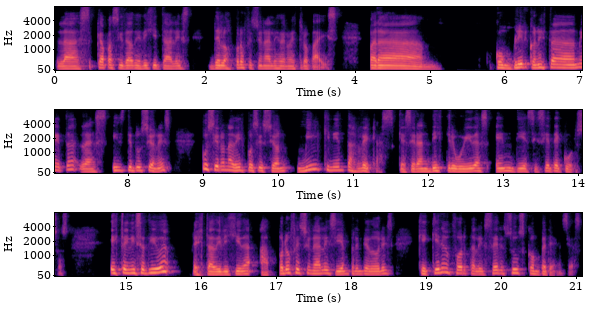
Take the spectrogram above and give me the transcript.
las capacidades digitales de los profesionales de nuestro país. Para cumplir con esta meta, las instituciones pusieron a disposición 1.500 becas que serán distribuidas en 17 cursos. Esta iniciativa está dirigida a profesionales y emprendedores que quieran fortalecer sus competencias.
